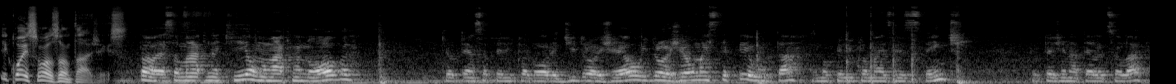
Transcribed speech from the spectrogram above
e quais são as vantagens? Então, essa máquina aqui é uma máquina nova, que eu tenho essa película agora de hidrogel. Hidrogel mais TPU, tá? É uma película mais resistente, protegendo a tela do celular.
